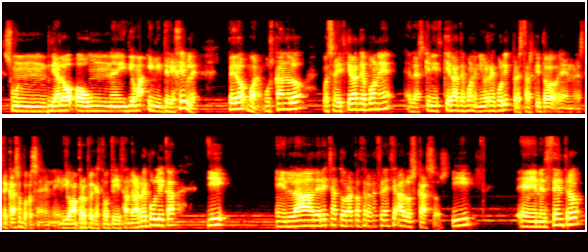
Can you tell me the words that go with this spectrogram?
es un diálogo o un idioma ininteligible. Pero bueno, buscándolo, pues en la izquierda te pone, en la esquina izquierda te pone New Republic, pero está escrito en este caso pues en el idioma propio que está utilizando la República. Y en la derecha todo rato hace referencia a los casos. Y en el centro,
